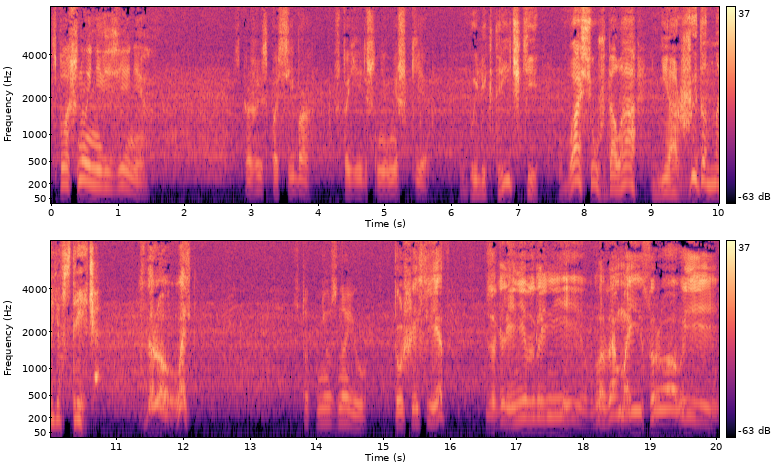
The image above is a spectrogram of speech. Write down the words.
Сплошное невезение. Скажи спасибо, что едешь не в мешке. В электричке Васю ждала неожиданная встреча. Здорово, Васька. Что-то не узнаю. Туши свет. Взгляни, взгляни. В глаза мои суровые.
